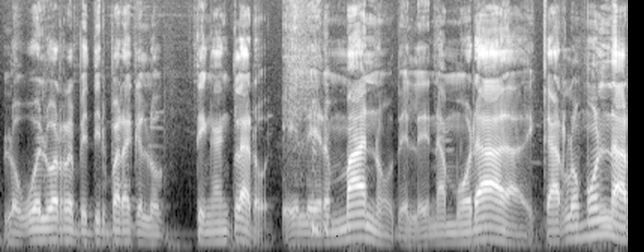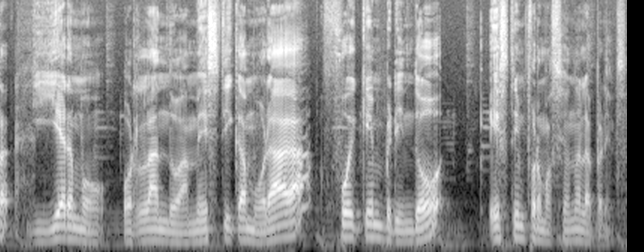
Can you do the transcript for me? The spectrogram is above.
lo vuelvo a repetir para que lo tengan claro, el hermano de la enamorada de Carlos Molnar, Guillermo Orlando Améstica Moraga, fue quien brindó esta información a la prensa.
